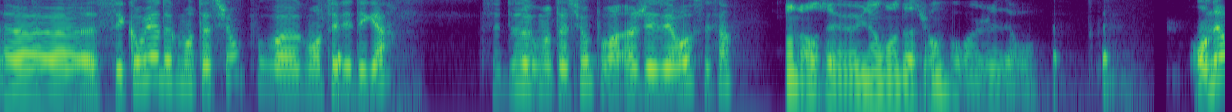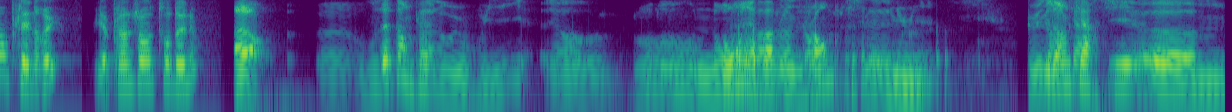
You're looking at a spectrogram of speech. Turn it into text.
Euh, c'est combien d'augmentation pour euh, augmenter les dégâts? C'est deux augmentations pour un 1G0, c'est ça? Non, non, c'est une augmentation pour un G0. On est en pleine rue? Il y a plein de gens autour de nous? Alors, euh, vous êtes en pleine rue, oui. Euh, Non, il n'y a pas plein de gens parce que c'est la nuit. Tu es dans le quartier euh,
